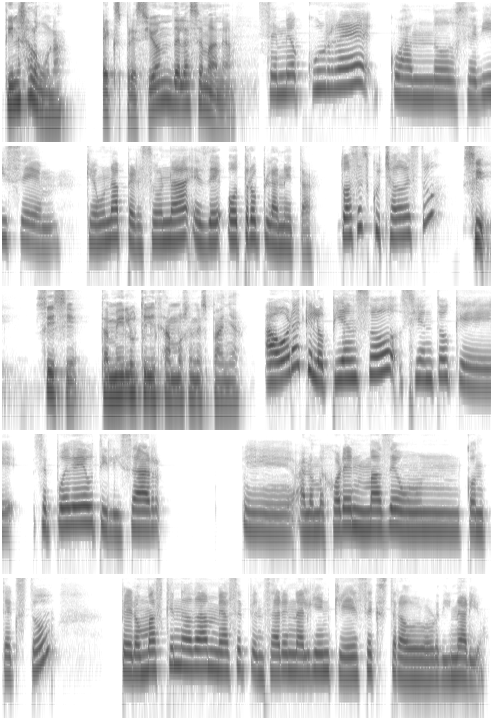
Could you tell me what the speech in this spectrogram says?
¿Tienes alguna? Expresión de la semana. Se me ocurre cuando se dice que una persona es de otro planeta. ¿Tú has escuchado esto? Sí, sí, sí. También lo utilizamos en España. Ahora que lo pienso, siento que se puede utilizar eh, a lo mejor en más de un contexto, pero más que nada me hace pensar en alguien que es extraordinario.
